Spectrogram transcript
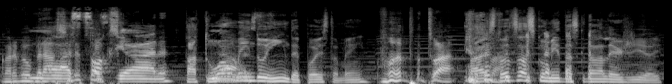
agora meu braço ele é tóxico. senhora. Tatua Nossa. amendoim depois também. Vou tatuar. Faz todas as comidas que dão alergia aí.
